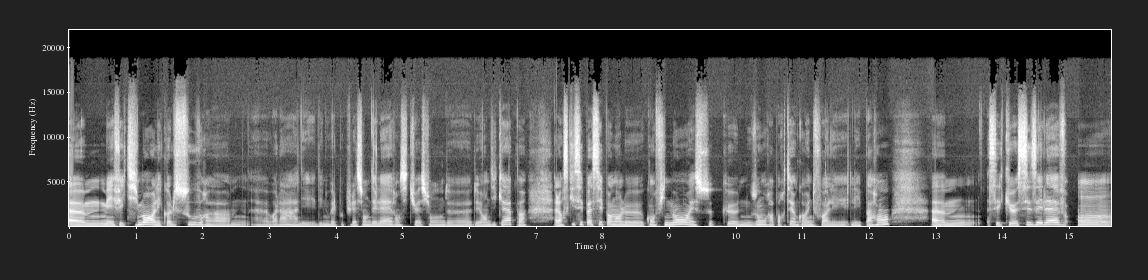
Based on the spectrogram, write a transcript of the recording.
Euh, mais effectivement, l'école s'ouvre, euh, euh, voilà, à des, des, nouvelles populations d'élèves en situation de, de, handicap. Alors ce qui s'est passé pendant le confinement et ce que nous ont rapporté encore une fois les, les parents. Euh, c'est que ces élèves ont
